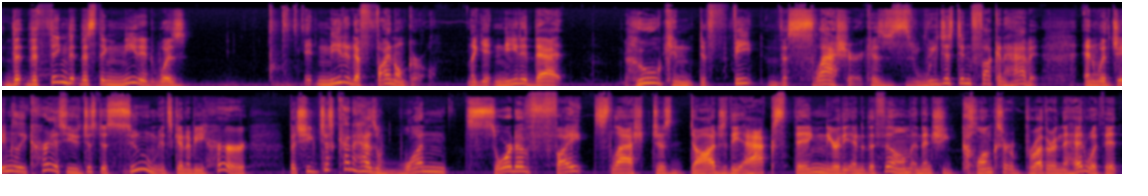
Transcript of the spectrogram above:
the the thing that this thing needed was it needed a final girl. Like it needed that who can defeat the slasher because we just didn't fucking have it. And with Jamie Lee Curtis, you just assume it's going to be her, but she just kind of has one sort of fight slash just dodge the axe thing near the end of the film, and then she clunks her brother in the head with it,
